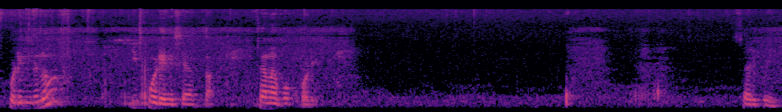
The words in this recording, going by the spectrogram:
ఇప్పుడు ఇందులో ఈ పొడి వేసేద్దాం శనగపప్పు పొడి సరిపోయింది.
